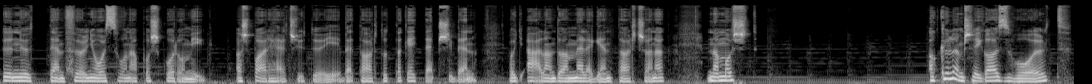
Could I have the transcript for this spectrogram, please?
nőttem föl 8 hónapos koromig a sparhelt sütőjébe tartottak egy tepsiben, hogy állandóan melegen tartsanak. Na most a különbség az volt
